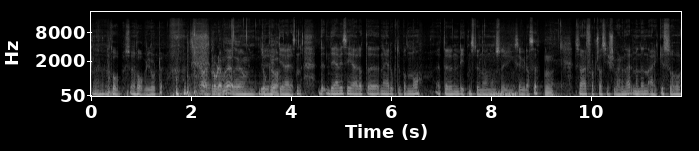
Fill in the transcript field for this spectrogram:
Uh, håper, håper du gjort det. ja, et problem med det. det, du det, det jeg vil si er at uh, Når jeg lukter på den nå, etter en liten stund av noen snurrings i glasset, mm. så er fortsatt kirsebærene der, men den er ikke så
